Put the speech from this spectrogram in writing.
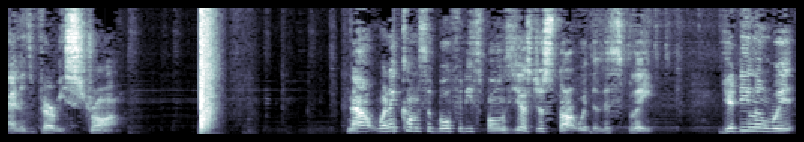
and it's very strong. Now, when it comes to both of these phones, let's just start with the display. You're dealing with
